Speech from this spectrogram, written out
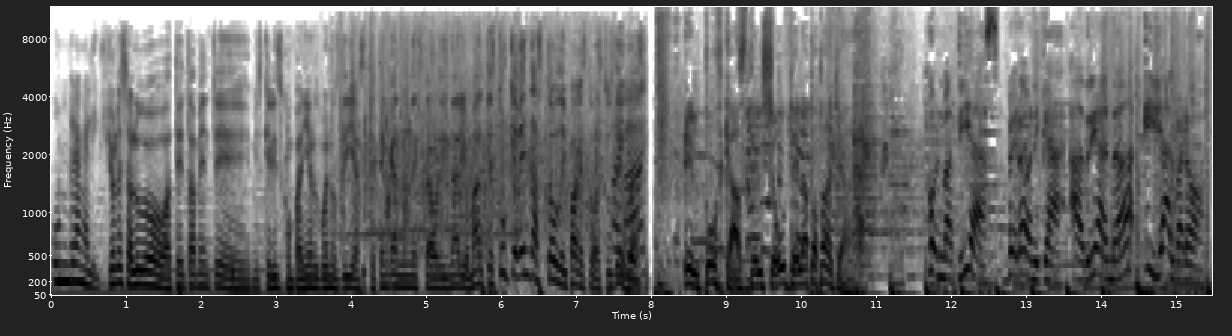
un gran alivio. Yo les saludo atentamente, mis queridos compañeros. Buenos días. Que tengan un extraordinario martes. Tú que vendas todo y pagues todas tus deudas. El podcast del show de la papaya. Con Matías, Verónica, Adriana y Álvaro.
